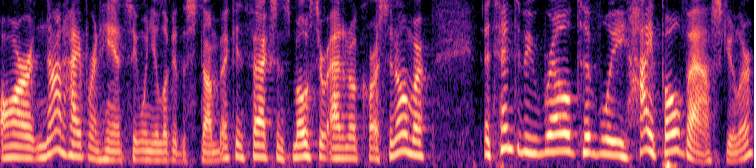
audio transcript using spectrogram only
are not hyperenhancing when you look at the stomach. In fact, since most are adenocarcinoma, they tend to be relatively hypovascular.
